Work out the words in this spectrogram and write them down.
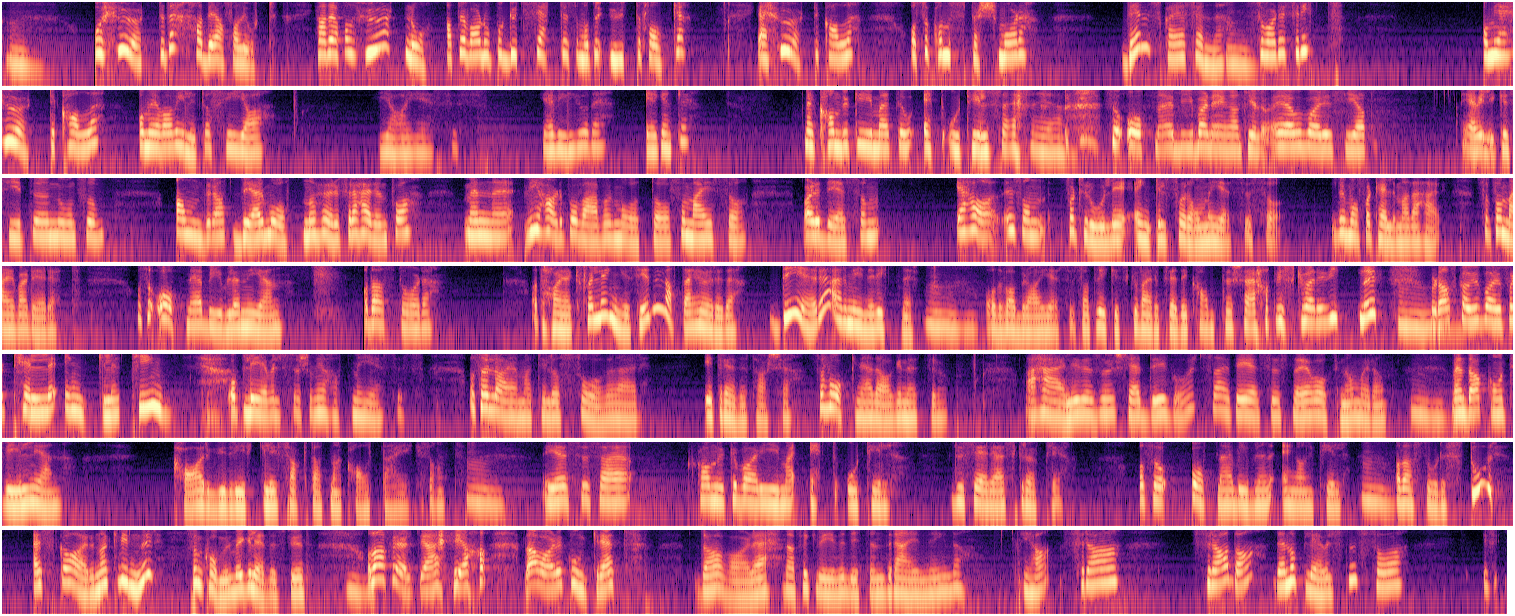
Og hørte det, hadde jeg iallfall gjort. Jeg hadde iallfall hørt noe, at det var noe på Guds hjerte som måtte ut til folket. Jeg hørte kallet, og så kom spørsmålet. Hvem skal jeg sende? Så var det fritt. Om jeg hørte kallet, om jeg var villig til å si ja. Ja, Jesus. Jeg vil jo det, egentlig. Men kan du ikke gi meg et, o- ord til, sa jeg. Ja. Så åpna jeg Bibelen en gang til. Og jeg vil bare si at jeg vil ikke si til noen som andre at det er måten å høre fra Herren på. Men eh, vi har det på hver vår måte, og for meg så var det det som Jeg har en sånn fortrolig, enkelt forhold med Jesus, og du må fortelle meg det her. Så for meg var det rett. Og så åpner jeg Bibelen igjen, og da står det at har jeg ikke for lenge siden latt deg høre det? Dere er mine vitner. Og det var bra, Jesus, at vi ikke skulle være predikanter, sa jeg. At vi skulle være vitner. For da skal vi bare fortelle enkle ting. Opplevelser som vi har hatt med Jesus. Og så la jeg meg til å sove der i tredje etasje. Så våkner jeg dagen etter og det er herlig det som skjedde i går, sa jeg til Jesus når jeg våkna om morgenen. Men da kom tvilen igjen. Har Gud virkelig sagt at han har kalt deg, ikke sant? Jesus sa kan du ikke bare gi meg ett ord til? Du ser jeg er skrøpelig. Og så åpna jeg Bibelen en gang til, og da sto det 'stor' er skaren av kvinner som kommer med gledesbud. Og da følte jeg, ja, da var det konkret. Da var det Da fikk livet ditt en dreining, da. Ja, fra, fra da, den opplevelsen, så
